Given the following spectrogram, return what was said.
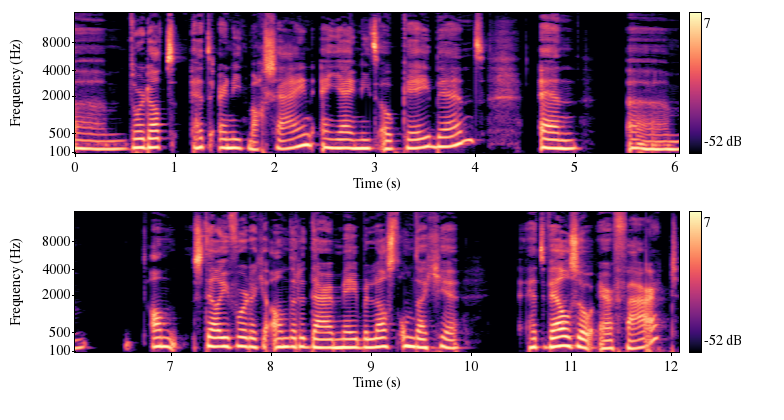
Um, doordat het er niet mag zijn en jij niet oké bent. En um, stel je voor dat je anderen daarmee belast omdat je het wel zo ervaart.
